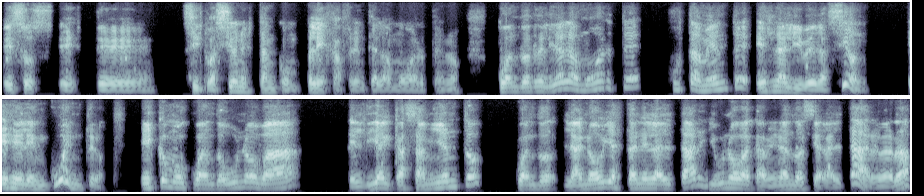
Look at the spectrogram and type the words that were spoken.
esos este, situaciones tan complejas frente a la muerte, ¿no? Cuando en realidad la muerte justamente es la liberación, es el encuentro. Es como cuando uno va el día del casamiento, cuando la novia está en el altar y uno va caminando hacia el altar, ¿verdad?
